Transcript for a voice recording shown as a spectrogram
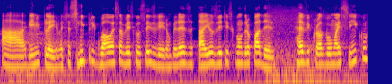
a gameplay, vai ser sempre igual essa vez que vocês viram, beleza? Tá aí os itens que vão dropar dele. Heavy Crossbow mais 5.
